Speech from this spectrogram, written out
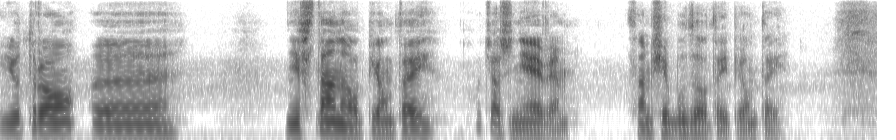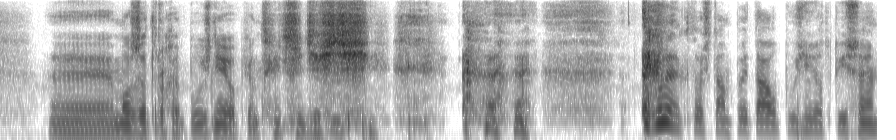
Jutro e, nie wstanę o 5, chociaż nie wiem. Sam się budzę o tej 5. E, Może trochę później, o 5.30. Ktoś tam pytał, później odpiszę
